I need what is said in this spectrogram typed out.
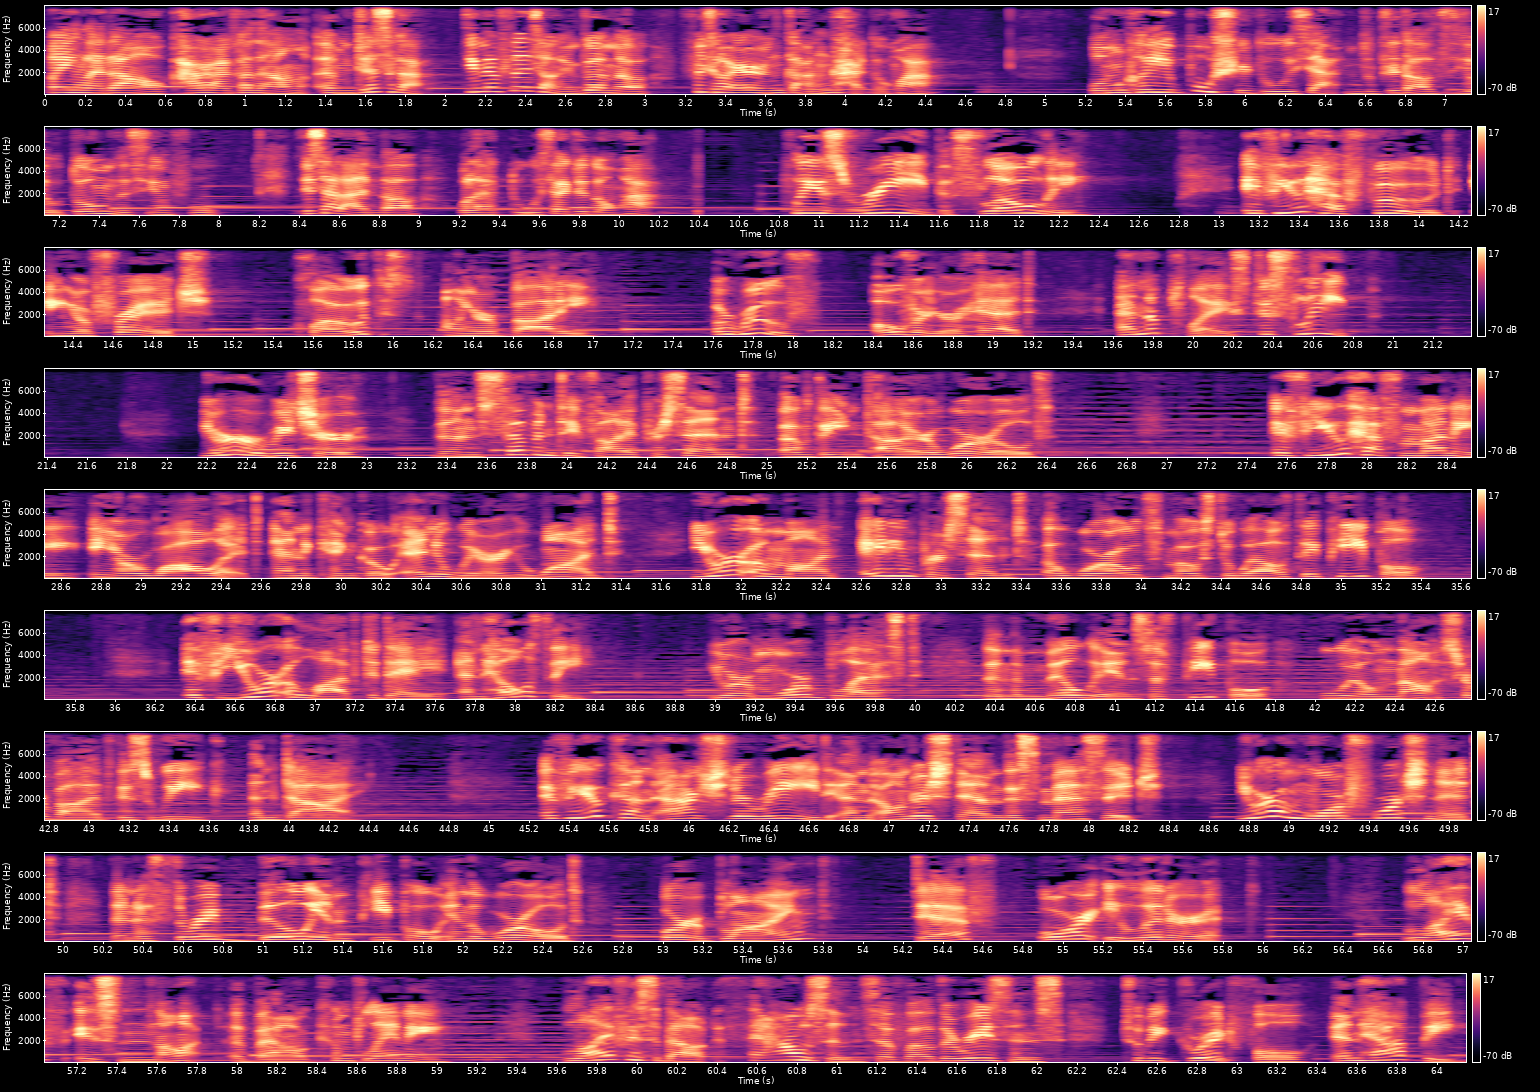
欢迎来到卡卡课堂，I'm Jessica。今天分享一段的非常让人感慨的话，我们可以不时读一下，你就知道自己有多么的幸福。接下来呢，我来读一下这段话。Please read slowly. If you have food in your fridge, clothes on your body, a roof over your head, and a place to sleep, you're richer than 75% of the entire world. If you have money in your wallet and can go anywhere you want, you're among 18% of world's most wealthy people. If you're alive today and healthy, you are more blessed than the millions of people who will not survive this week and die. If you can actually read and understand this message, you are more fortunate than the 3 billion people in the world who are blind, deaf, or illiterate. Life is not about complaining. Life is about thousands of other reasons to be grateful and happy.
